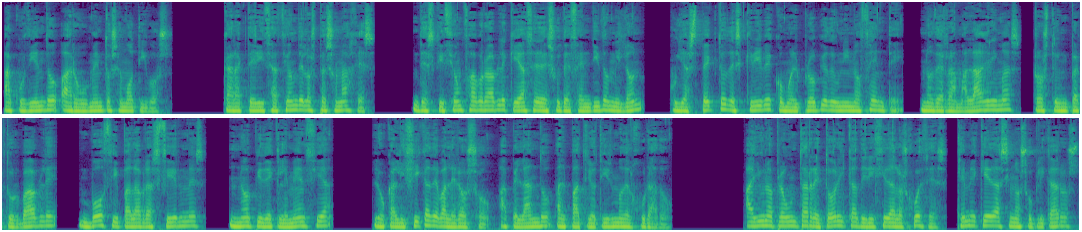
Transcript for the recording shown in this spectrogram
acudiendo a argumentos emotivos. Caracterización de los personajes. Descripción favorable que hace de su defendido Milón, cuyo aspecto describe como el propio de un inocente, no derrama lágrimas, rostro imperturbable, voz y palabras firmes, no pide clemencia, lo califica de valeroso, apelando al patriotismo del jurado. Hay una pregunta retórica dirigida a los jueces, ¿qué me queda sino suplicaros?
